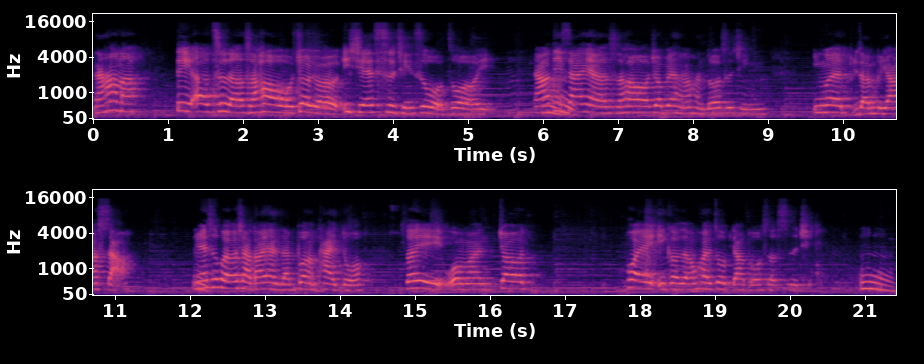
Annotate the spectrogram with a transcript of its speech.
然后呢，第二次的时候就有一些事情是我做而已。然后第三年的时候就变成很多事情，因为人比较少，因为是会有小导演，人不能太多，所以我们就会一个人会做比较多的事情。嗯，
